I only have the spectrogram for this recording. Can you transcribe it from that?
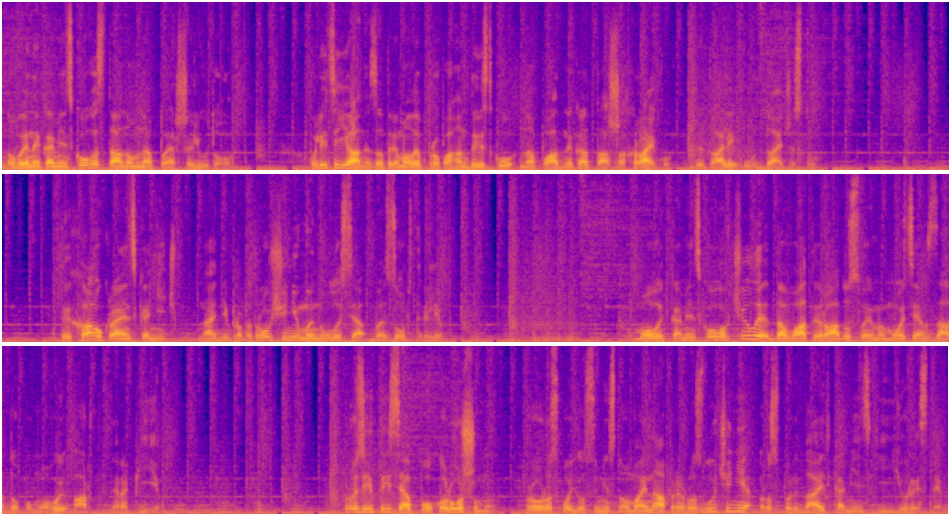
Новини Кам'янського станом на 1 лютого. Поліціяни затримали пропагандистку, нападника та шахрайку. Деталі у дайджесту. Тиха українська ніч. На Дніпропетровщині минулося без обстрілів. Молодь Кам'янського вчили давати раду своїм емоціям за допомогою арт-терапії. Розійтися по-хорошому. Про розподіл сумісного майна при розлученні розповідають кам'янські юристи.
